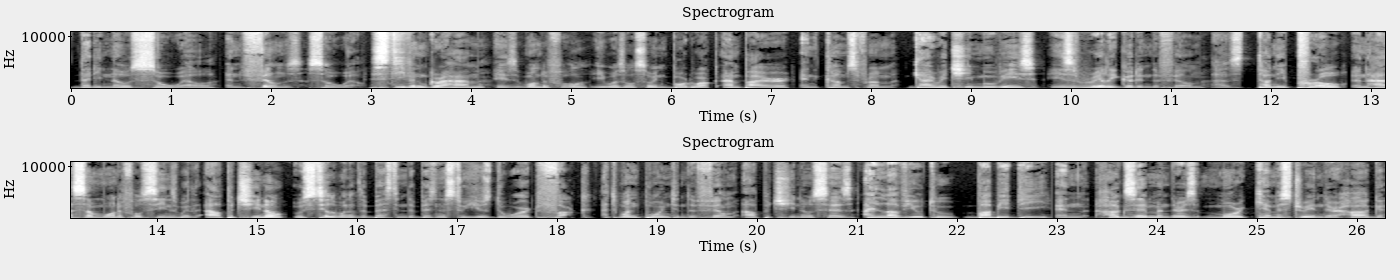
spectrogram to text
that he knows so well and films so well. Stephen Graham is wonderful. He was also in Boardwalk Empire and comes from Guy Ritchie movies. He's really good in the film as Tony Pro and has some wonderful scenes with Al Pacino, who's still one of the best in the business to use the word fuck. At one point in the film, Al Pacino says, I love you to Bobby D and hugs him, and there's more chemistry in their hug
